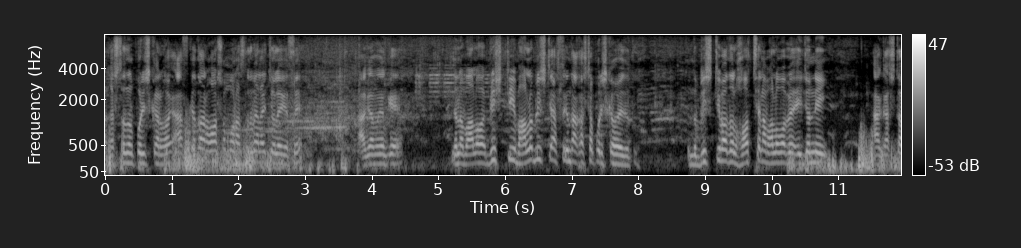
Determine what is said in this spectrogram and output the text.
আকাশটা যেন পরিষ্কার হয়। আজকে তো আর হওয়ার সম্ভব আজকে বেলায় চলে গেছে। আগামীকালকে যেন ভালো হয়। বৃষ্টি, ভালো বৃষ্টি আসলে কিন্তু আকাশটা পরিষ্কার হয়ে যেত। কিন্তু বৃষ্টি বাদল হচ্ছে না ভালোভাবে, এই জন্যেই আকাশটা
